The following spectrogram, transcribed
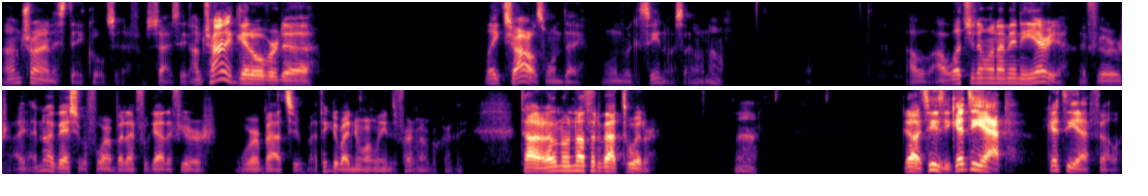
I'm trying to stay cool, Jeff. I'm trying to stay. I'm trying to get over to Lake Charles one day, one of the casinos. I don't know. I'll I'll let you know when I'm in the area. If you're, I, I know I've asked you before, but I forgot if you're whereabouts. You, I think you're by New Orleans, if I remember correctly. Tyler, I don't know nothing about Twitter. Ah. Yeah, it's easy. Get the app. Get the app, fella.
